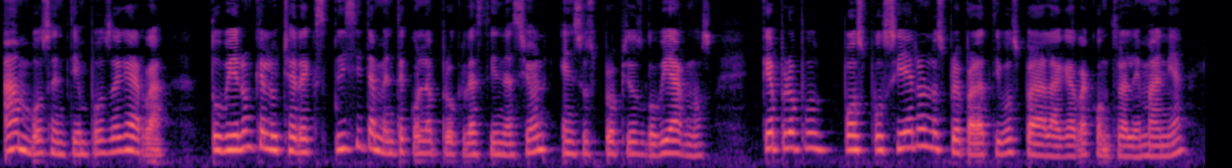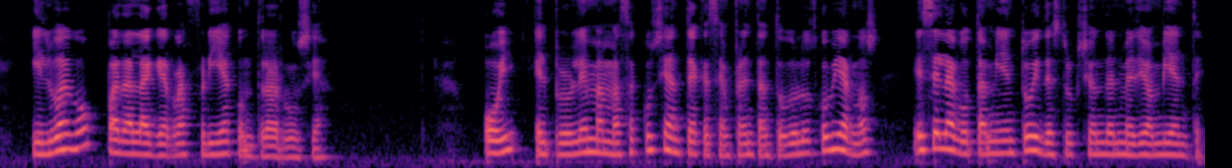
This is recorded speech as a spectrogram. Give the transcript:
ambos en tiempos de guerra, tuvieron que luchar explícitamente con la procrastinación en sus propios gobiernos, que pospusieron los preparativos para la guerra contra Alemania y luego para la Guerra Fría contra Rusia. Hoy el problema más acuciante a que se enfrentan todos los gobiernos es el agotamiento y destrucción del medio ambiente.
